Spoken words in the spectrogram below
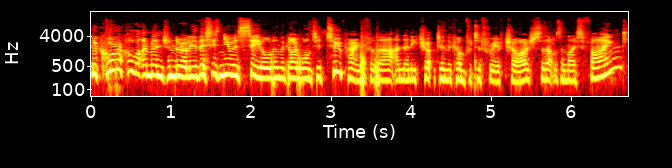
The Qwirkle that I mentioned earlier, this is new and sealed and the guy wanted £2 for that and then he chucked in the comforter free of charge, so that was a nice find.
